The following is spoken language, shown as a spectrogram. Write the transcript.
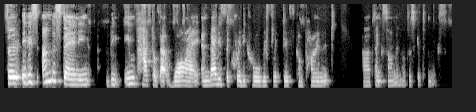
So it is understanding the impact of that why and that is the critical reflective component. Uh, thanks simon. I'll just get to the next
